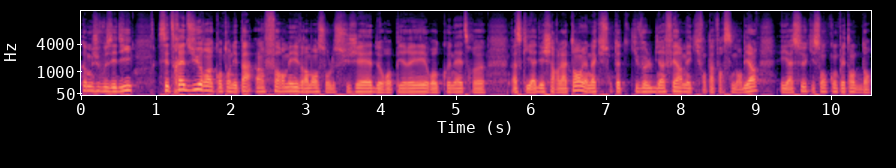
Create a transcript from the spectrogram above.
comme je vous ai dit, c'est très dur hein, quand on n'est pas informé vraiment sur le sujet, de repérer, reconnaître, euh, parce qu'il y a des charlatans, il y en a qui sont peut-être qui veulent bien faire mais qui font pas forcément bien, et il y a ceux qui sont compétents dedans.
